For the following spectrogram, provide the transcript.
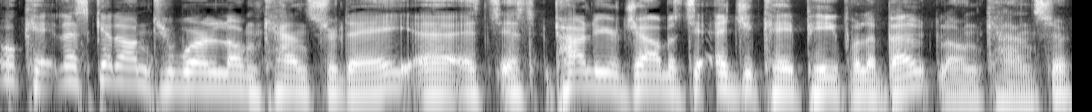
Okay, let's get on to World Lung Cancer Day. Uh, it's, it's, part of your job is to educate people about lung cancer,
